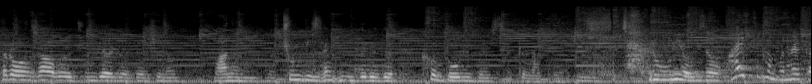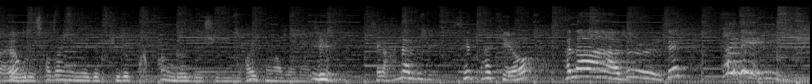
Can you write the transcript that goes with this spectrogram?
새로운 사업을 준비하게 되시는 많은 준비생들에게 큰 도움이 됐을 것 같아요. 자, 그럼 우리 여기서 화이팅 한번 할까요? 우리 사장님에게 뒤를 팍팍 넣어주시면 화이팅 한번 하죠. 예. 제가 하나, 둘, 셋 할게요. 하나, 둘, 셋, 화이팅!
